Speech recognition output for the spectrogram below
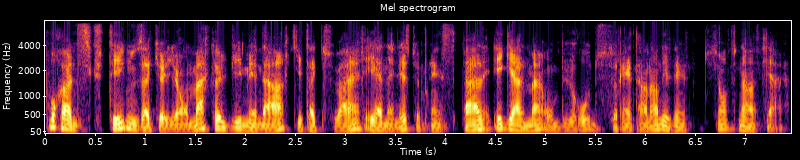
Pour en discuter, nous accueillons Marc-Olivier Ménard, qui est actuaire et analyste principal également au bureau du surintendant des institutions financières.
